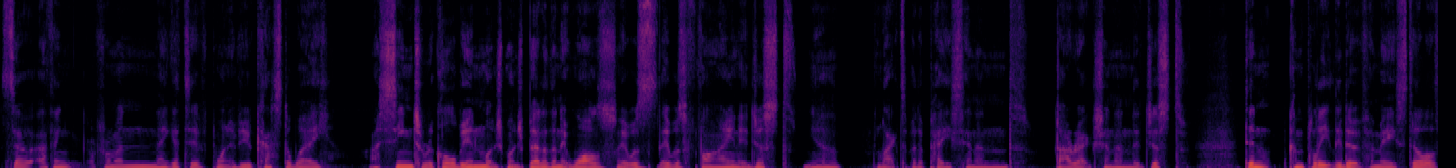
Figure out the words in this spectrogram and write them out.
So I think from a negative point of view, Castaway, I seem to recall being much much better than it was. It was it was fine. It just you know lacked a bit of pacing and direction, and it just didn't completely do it for me. Still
